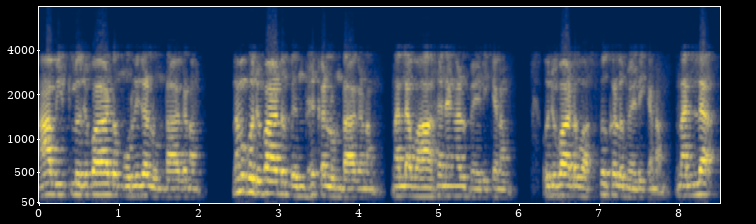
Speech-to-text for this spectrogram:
ആ വീട്ടിൽ ഒരുപാട് മുറികൾ ഉണ്ടാകണം നമുക്ക് ഒരുപാട് ബന്ധുക്കൾ ഉണ്ടാകണം നല്ല വാഹനങ്ങൾ മേടിക്കണം ഒരുപാട് വസ്തുക്കൾ മേടിക്കണം. നല്ല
